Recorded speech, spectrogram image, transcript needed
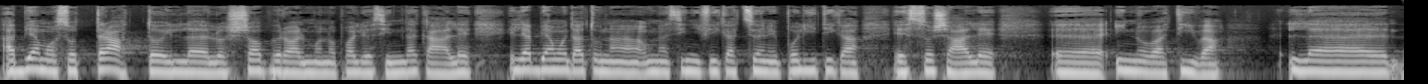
abbiamo sottratto il, lo sciopero al monopolio sindacale e gli abbiamo dato una, una significazione politica e sociale eh, innovativa le,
